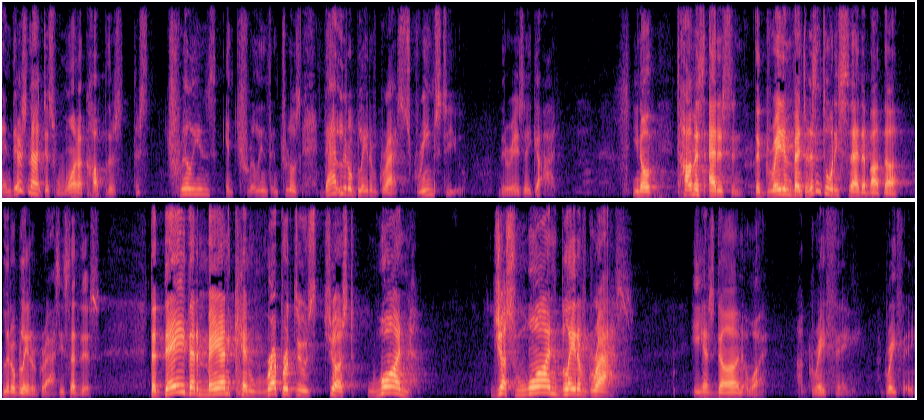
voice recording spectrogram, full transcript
And there's not just one, a couple, there's, there's trillions and trillions and trillions. That little blade of grass screams to you, there is a God. You know, Thomas Edison, the great inventor, listen to what he said about the little blade of grass. He said this The day that a man can reproduce just one, just one blade of grass, he has done a what? A great thing. A great thing.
